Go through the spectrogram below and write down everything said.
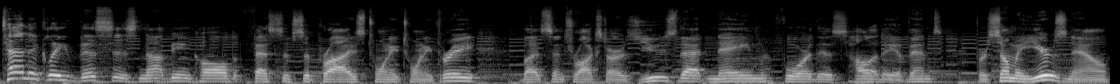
Technically, this is not being called Festive Surprise 2023, but since Rockstar's used that name for this holiday event for so many years now,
